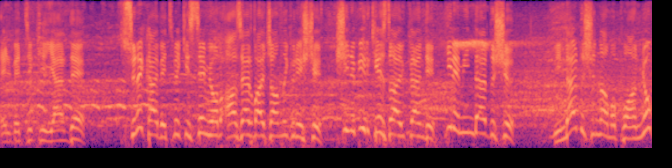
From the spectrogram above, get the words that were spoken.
Elbette ki yerde süre kaybetmek istemiyor Azerbaycanlı güreşçi. Şimdi bir kez daha yüklendi. Yine minder dışı. Minder dışında ama puan yok.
